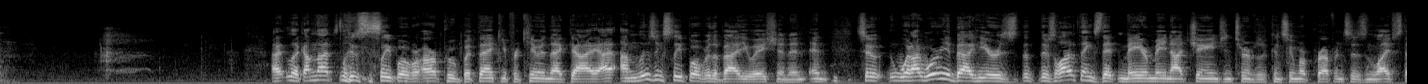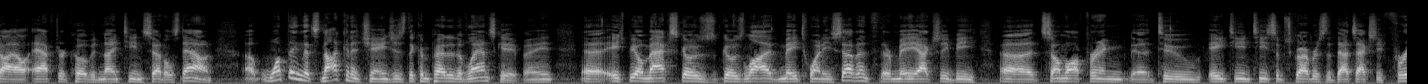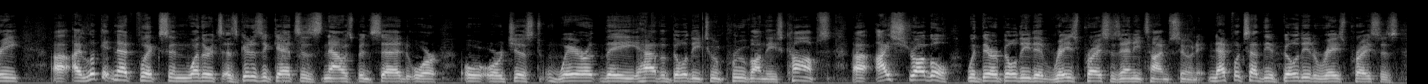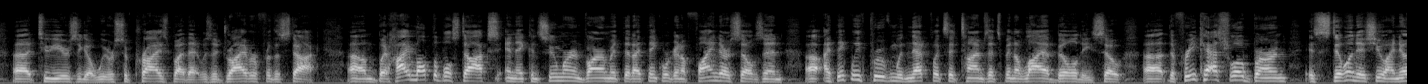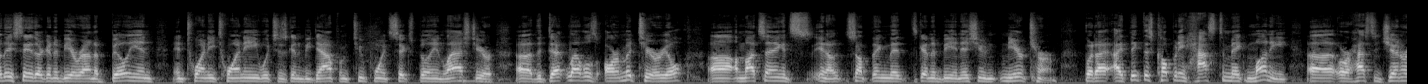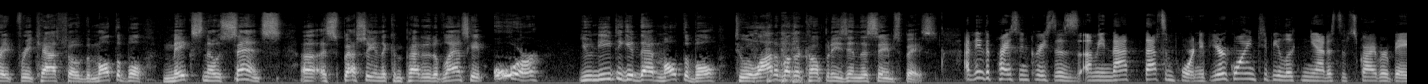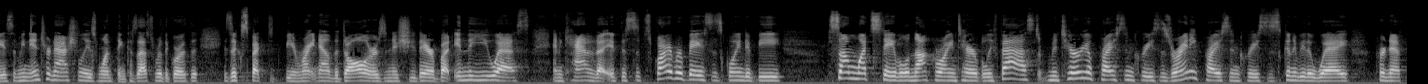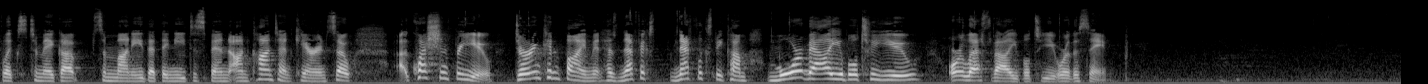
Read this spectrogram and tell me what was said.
I, look, I'm not losing sleep over ARPU, but thank you for cueing that guy. I, am losing sleep over the valuation. And, and so, what I worry about here is that there's a lot of things that may or may not change in terms of consumer preferences and lifestyle after COVID 19 settles down. Uh, one thing that's not going to change is the competitive landscape. I mean, uh, HBO Max goes, goes live May 27th. There may actually be uh, some offering uh, to AT&T subscribers that that's actually free. Uh, I look at Netflix and whether it's as good as it gets, as now has been said, or or, or just where they have ability to improve on these comps. Uh, I struggle with their ability to raise prices anytime soon. Netflix had the ability to raise prices uh, two years ago. We were surprised by that. It was a driver for the stock. Um, but high multiple stocks in a consumer environment that I think we're going to find ourselves in, uh, I think we've proven with Netflix at times that's been a liability. So uh, the free cash flow burn is still an issue. I know they say they're going to be around a billion in 2020. 2020, which is going to be down from 2.6 billion last year. Uh, the debt levels are material. Uh, I'm not saying it's you know something that's going to be an issue near term, but I, I think this company has to make money uh, or has to generate free cash flow. The multiple makes no sense, uh, especially in the competitive landscape, or you need to give that multiple to a lot of other companies in the same space. I think the price increases, I mean, that, that's important. If you're going to be looking at a subscriber base, I mean, internationally is one thing because that's where the growth is expected to be. And right now, the dollar is an issue there. But in the U.S. and Canada, if the subscriber base is going to be somewhat stable, not growing terribly fast, material price increases or any price increase is going to be the way for Netflix to make up some money that they need to spend on content, Karen. So, a question for you. During confinement, has Netflix, Netflix become more valuable to you or less valuable to you or the same?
